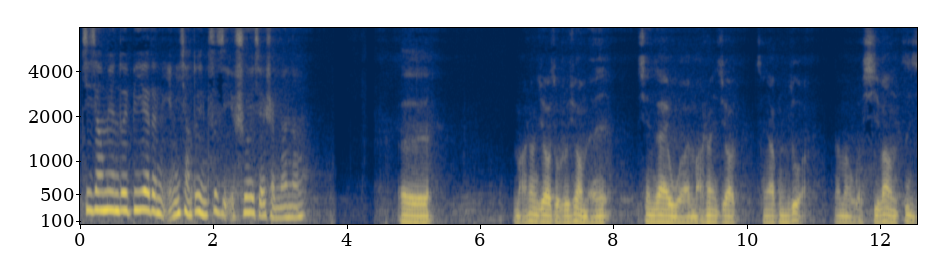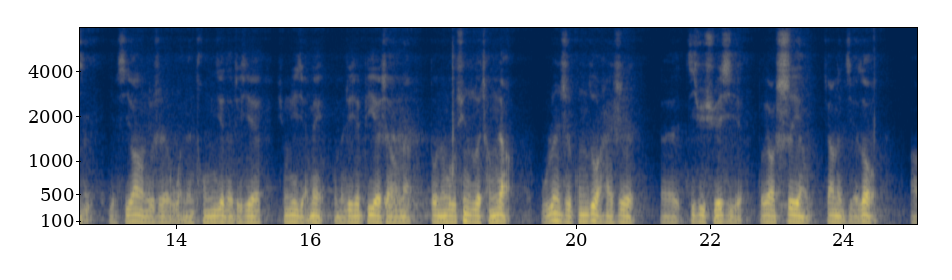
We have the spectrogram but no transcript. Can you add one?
即将面对毕业的你，你想对你自己说一些什么呢？呃，马上就要走出校门，现在我马上就要参加工作，那么我希望自己，也希望就是我们同一届的这些兄弟姐妹，我们这些毕业生呢，都能够迅速的成长，无论是工作还是呃继续学习，都要适应这样的节奏。啊，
